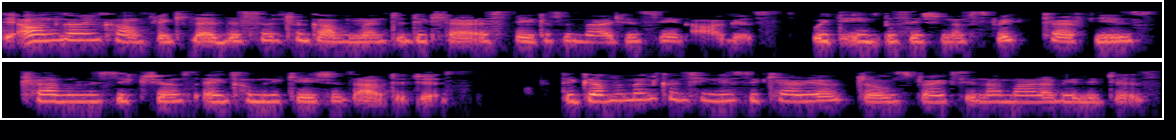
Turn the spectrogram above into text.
The ongoing conflict led the central government to declare a state of emergency in August, with the imposition of strict curfews, travel restrictions, and communications outages. The government continues to carry out drone strikes in Amhara villages,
